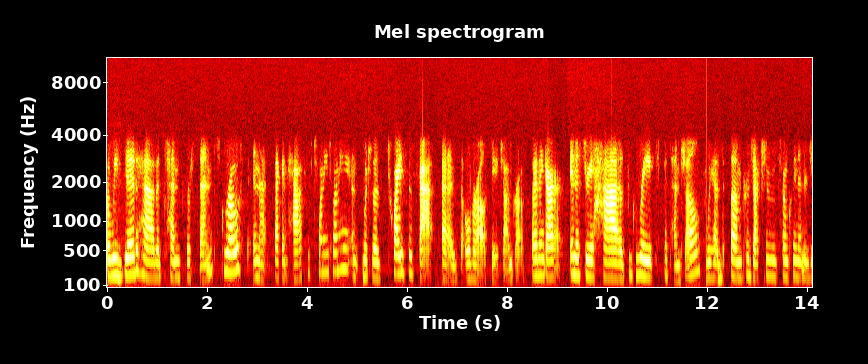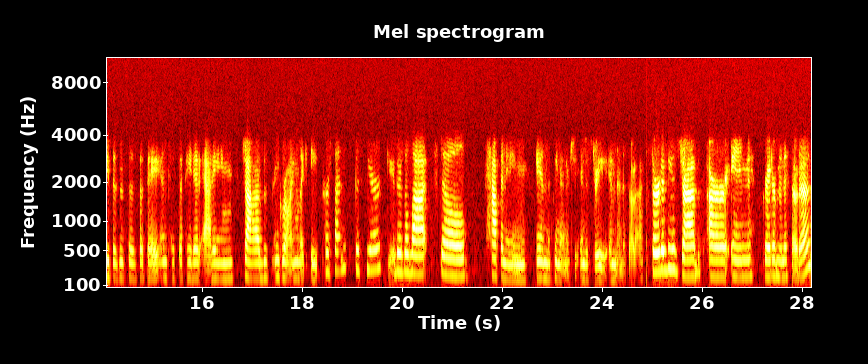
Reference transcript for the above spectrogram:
But we did have a 10% growth in that second half of 2020, and, which was twice as fast as the overall state job growth. So I think our industry has great potential. We had some projections from clean energy businesses that they anticipated adding jobs and growing like 8% this year. There's a lot still happening in the clean energy industry in Minnesota. A third of these jobs are in greater Minnesota,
